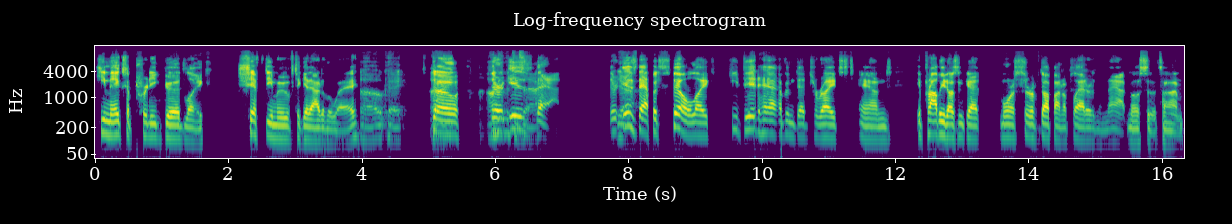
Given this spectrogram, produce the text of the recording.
he makes a pretty good, like shifty move to get out of the way. Oh, okay. So. I'll there give it to is that. There is that, but still, like he did have him dead to rights, and it probably doesn't get more served up on a platter than that most of the time.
